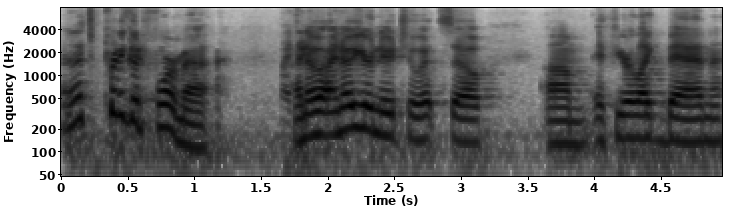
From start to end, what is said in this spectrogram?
And it's a pretty good format. I know I know you're new to it, so um, if you're like Ben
